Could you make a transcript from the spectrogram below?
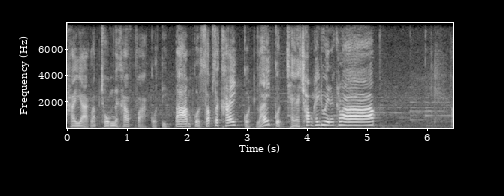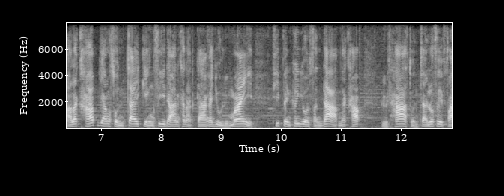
ถ้าอยากรับชมนะครับ ฝากกดติดตามกด Subscribe กดไลค์กดแชร์ช่องให้ด้วยนะครับเอาละครับ ยังสนใจเก๋งซีดานขนาดกลางกันอยู่หรือไม่ ที่เป็นเครื่องยนต์สันดาปนะครับ หรือถ้าสนใจรถไฟฟ้า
